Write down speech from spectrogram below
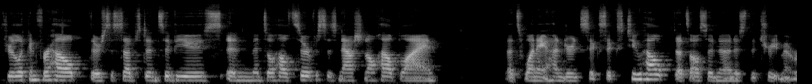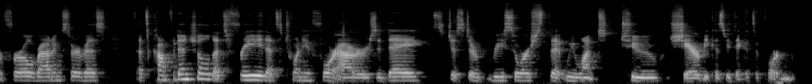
if you're looking for help, there's the Substance Abuse and Mental Health Services National Helpline. That's 1 800 662 HELP. That's also known as the Treatment Referral Routing Service. That's confidential, that's free, that's 24 hours a day. It's just a resource that we want to share because we think it's important.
